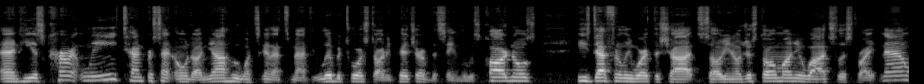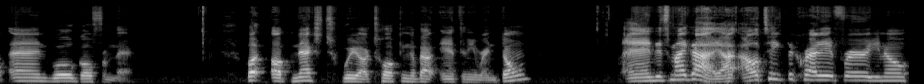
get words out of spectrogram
And he is currently 10% owned on Yahoo. Once again, that's Matthew Liberatore, starting pitcher of the St. Louis Cardinals. He's definitely worth a shot. So, you know, just throw him on your watch list right now, and we'll go from there. But up next, we are talking about Anthony Rendon. And it's my guy. I, I'll take the credit for, you know,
